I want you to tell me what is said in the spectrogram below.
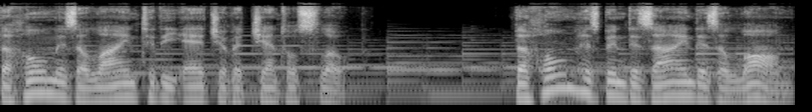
the home is aligned to the edge of a gentle slope. The home has been designed as a long,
